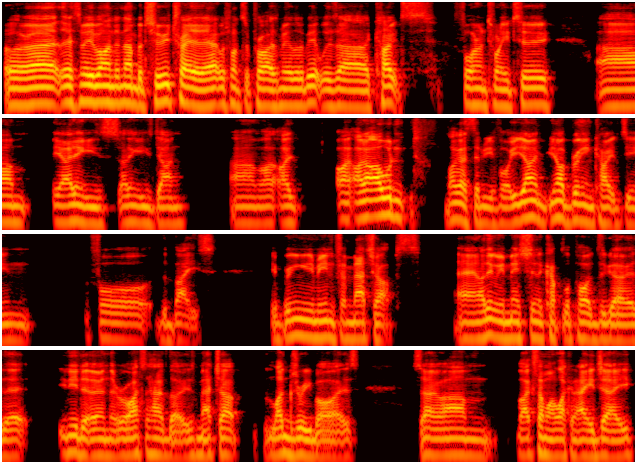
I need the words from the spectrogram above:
All right, let's move on to number two. Traded out, which one surprised me a little bit was uh Coates, 422. Um, yeah, I think he's I think he's done. Um, I I, I, I wouldn't like I said before. You don't you're not bringing Coates in for the base. You're bringing him in for matchups. And I think we mentioned a couple of pods ago that you need to earn the right to have those matchup luxury buys. So, um, like someone like an AJ,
